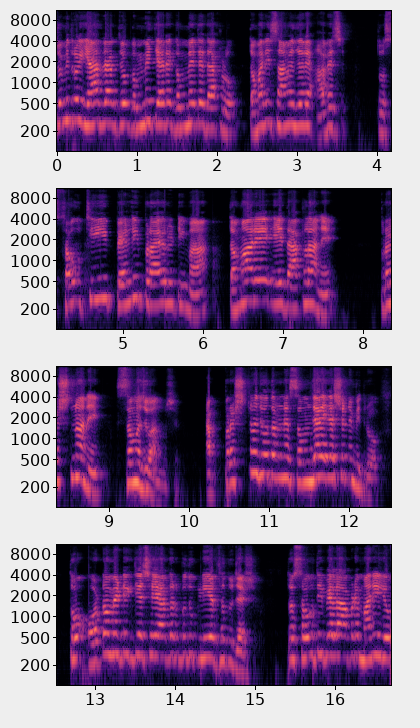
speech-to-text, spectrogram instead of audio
જો મિત્રો યાદ રાખજો, ગમે ત્યારે ગમે તે દાખલો તમારી સામે જ્યારે આવે છે, તો સૌથી પહેલી પ્રાયોરિટીમાં તમારે એ દાખલાને, પ્રશ્નને સમજવાનું છે. આ પ્રશ્ન જો તમને સમજાઈ જશે ને મિત્રો, તો ઓટોમેટિક જે છે એ આગળ બધું ક્લિયર થતું જશે. તો સૌથી પહેલા આપણે માની લો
